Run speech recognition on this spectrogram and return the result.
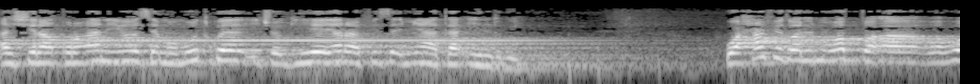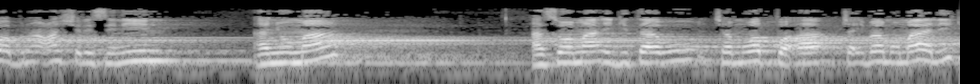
أشرى القرآن يوسم متكوى إيشوغيه يرى في سمياك إندوي وحفظ الموطأ وهو ابن عشر سنين أنما أسوما إجتابو كموطأ كإمام مالك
